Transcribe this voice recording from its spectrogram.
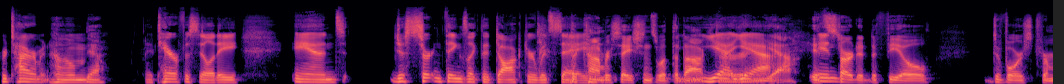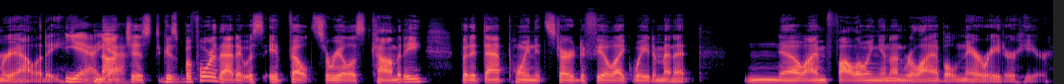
retirement home, Yeah. a care facility, and just certain things like the doctor would say. The conversations with the doctor. Yeah, and yeah. yeah. It And- started to feel divorced from reality. Yeah, Not yeah. just because before that it was it felt surrealist comedy, but at that point it started to feel like, wait a minute. No, I'm following an unreliable narrator here.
